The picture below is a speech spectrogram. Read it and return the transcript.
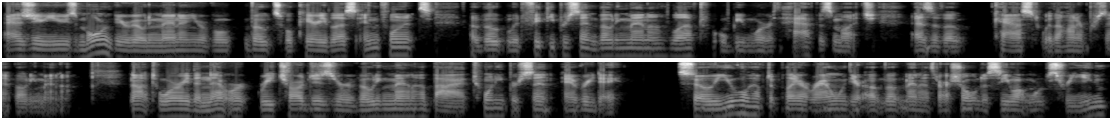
As you use more of your voting mana, your vo votes will carry less influence a vote with 50% voting mana left will be worth half as much as a vote cast with 100% voting mana. Not to worry, the network recharges your voting mana by 20% every day. So you will have to play around with your upvote mana threshold to see what works for you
